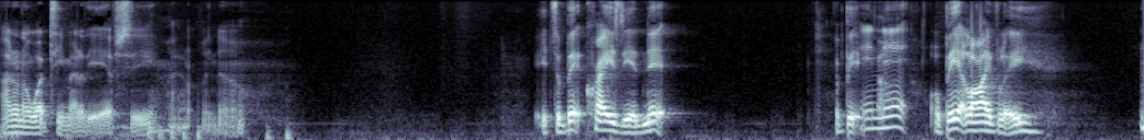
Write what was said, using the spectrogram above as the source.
I don't know what team out of the AFC. I don't really know. It's a bit crazy, isn't it? A bit, In it. a bit lively.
